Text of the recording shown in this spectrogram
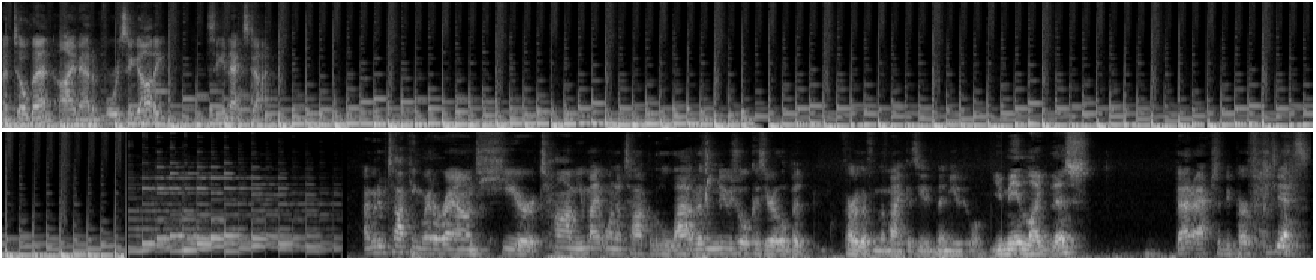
Until then, I'm Adam Forziati. See you next time. To be talking right around here. Tom, you might want to talk a little louder than usual because you're a little bit further from the mic as you, than usual. You mean like this? That'd actually be perfect, yes.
